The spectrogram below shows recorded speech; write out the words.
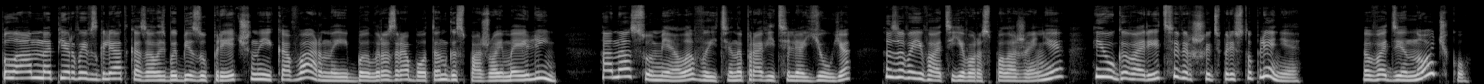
План, на первый взгляд, казалось бы, безупречный и коварный, был разработан госпожой Мэйлинь. Она сумела выйти на правителя Юя, завоевать его расположение и уговорить совершить преступление. В одиночку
